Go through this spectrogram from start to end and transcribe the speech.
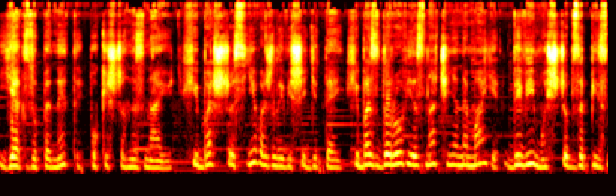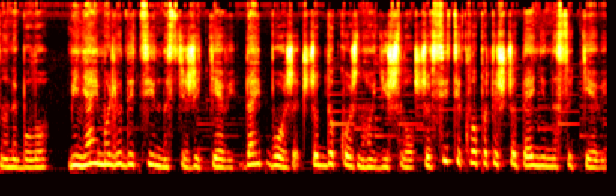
Як зупинити, поки що не знають. Хіба щось є важливіше дітей? Хіба здоров'я значення не має? Дивімось, щоб запізно не було. Міняймо люди цінності життєві, дай Боже, щоб до кожного дійшло, що всі ці клопоти щоденні несуттєві.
